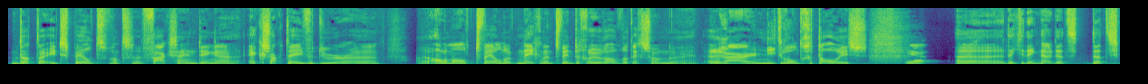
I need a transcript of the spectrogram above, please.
dat er iets speelt. Want vaak zijn dingen exact even duur. allemaal 229 euro, wat echt zo'n raar niet rond getal is. Ja. Ja. Dat je denkt, nou, dat, dat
